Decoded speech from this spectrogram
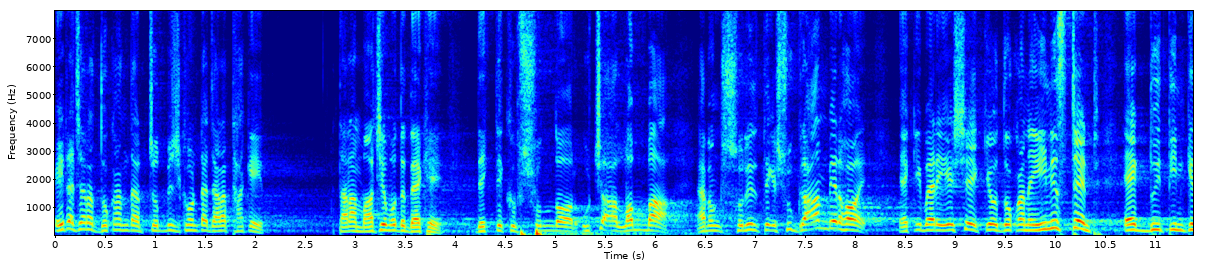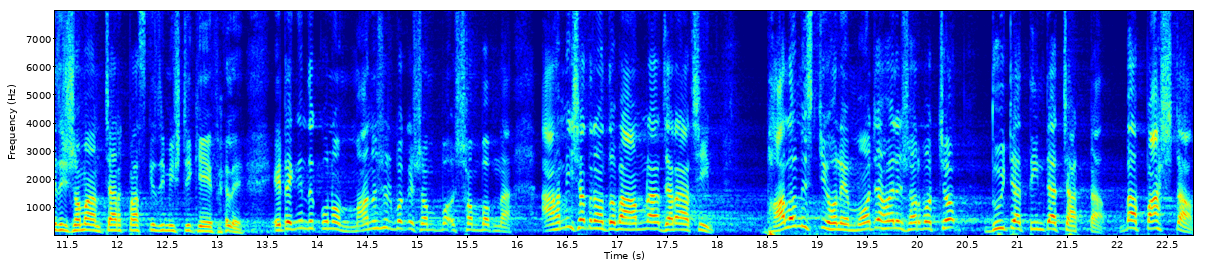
এটা যারা দোকানদার, চব্বিশ ঘণ্টা যারা থাকে তারা মাঝে মধ্যে দেখে, দেখতে খুব সুন্দর, উঁচা, লম্বা এবং শরীর থেকে সুগ্রাম বের হয়। একেবারে এসে কেউ দোকানে ইনস্ট্যান্ট এক, দুই, তিন কেজি সমান চার, পাঁচ কেজি মিষ্টি খেয়ে ফেলে। এটা কিন্তু কোনো মানুষের পক্ষে সম্ভ- সম্ভব না। আমি সাধারণত বা আমরা যারা আছি, ভালো মিষ্টি হলে, মজা হলে সর্বোচ্চ দুইটা, তিনটা, চারটা বা পাঁচটা।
